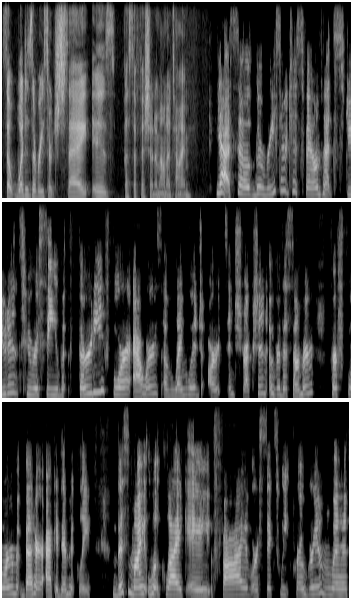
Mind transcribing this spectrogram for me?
So, what does the research say is a sufficient amount of time? Yeah, so the research has found that students who receive 34 hours of language arts instruction over the summer perform better academically. This might look like a five or six week program with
